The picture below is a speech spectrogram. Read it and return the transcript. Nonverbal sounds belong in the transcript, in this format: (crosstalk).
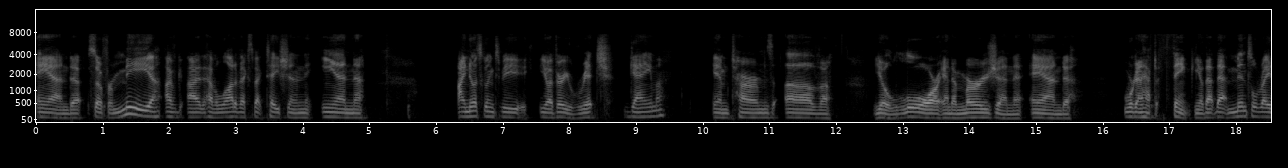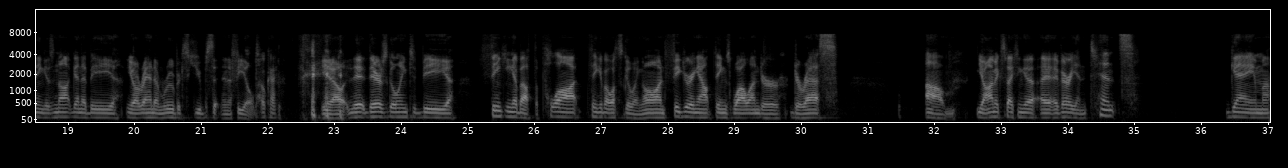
And uh, so for me, I've I have a lot of expectation in. I know it's going to be you know a very rich game in terms of you know lore and immersion and we're going to have to think. You know that that mental rating is not going to be you know a random rubik's cube sitting in a field. Okay. (laughs) You know th- there's going to be thinking about the plot thinking about what's going on figuring out things while under duress. Um you know i'm expecting a, a, a very intense game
